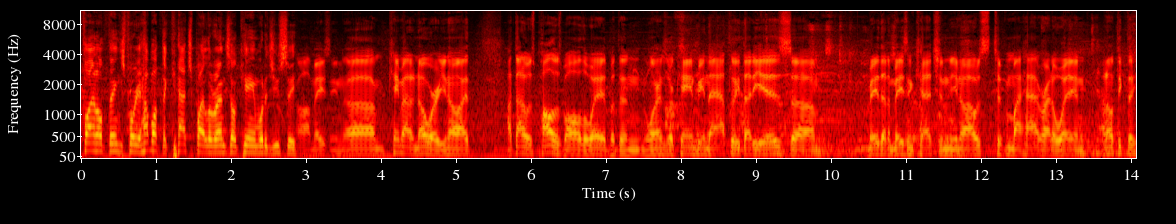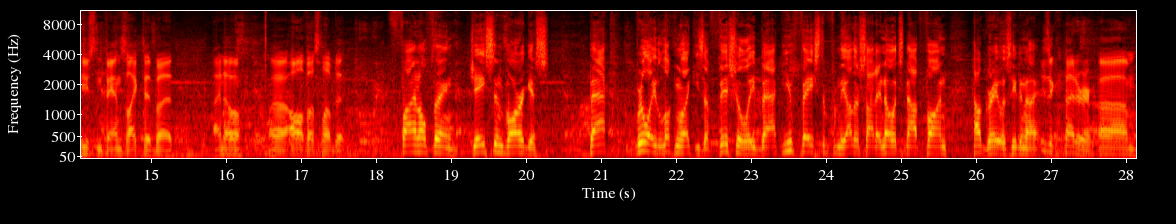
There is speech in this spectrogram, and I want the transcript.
final things for you. How about the catch by Lorenzo Cain? What did you see? Oh, amazing. Um, came out of nowhere. You know, I I thought it was Paulo's ball all the way, but then Lorenzo Cain, being the athlete that he is, um, made that amazing catch, and you know I was tipping my hat right away. And I don't think the Houston fans liked it, but I know uh, all of us loved it. Final thing, Jason Vargas, back really looking like he's officially back. You faced him from the other side. I know it's not fun. How great was he tonight? He's a competitor. Um,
